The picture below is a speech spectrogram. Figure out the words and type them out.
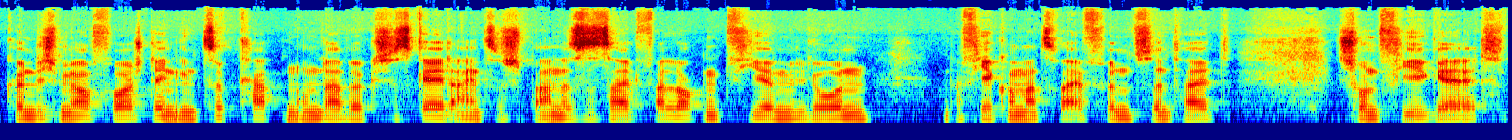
könnte ich mir auch vorstellen, ihn zu cutten, um da wirklich das Geld einzusparen. Das ist halt verlockend. 4 Millionen oder 4,25 sind halt schon viel Geld.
